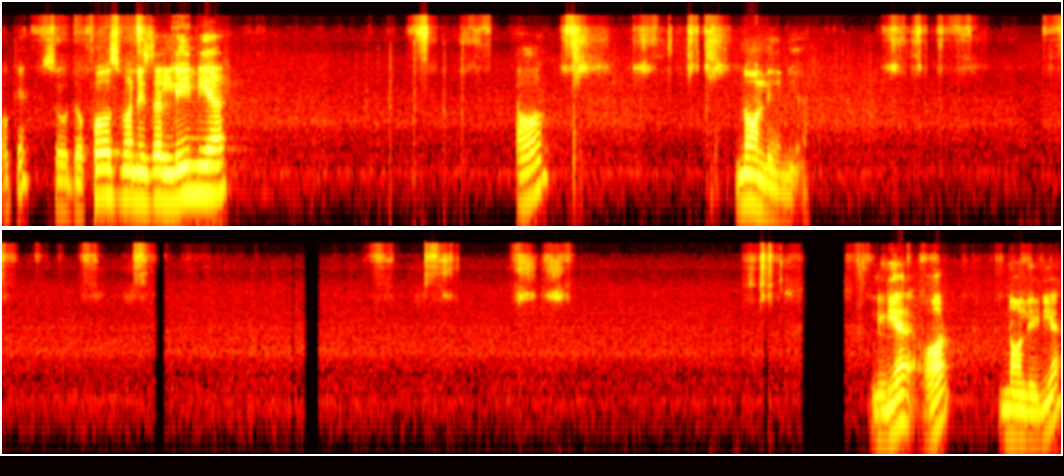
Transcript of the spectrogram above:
okay, so the first one is a linear और नॉन लीनियर लीनियर और non linear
